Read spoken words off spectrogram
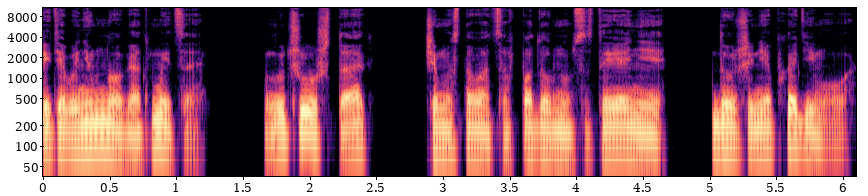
хотя бы немного отмыться. Лучше уж так, чем оставаться в подобном состоянии дольше необходимого.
